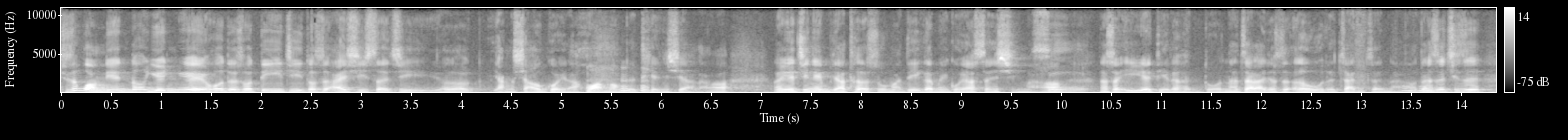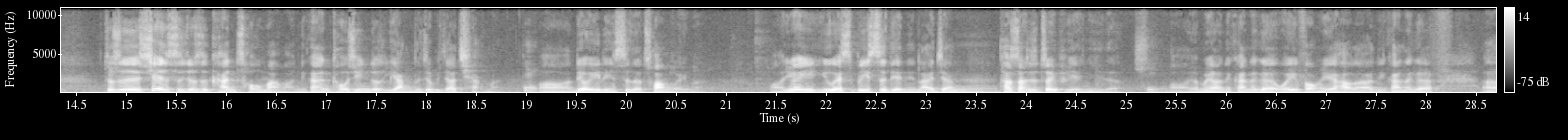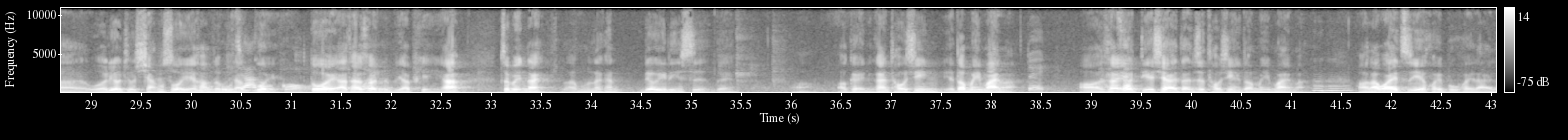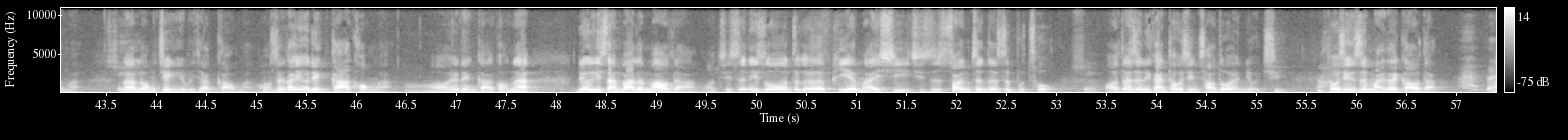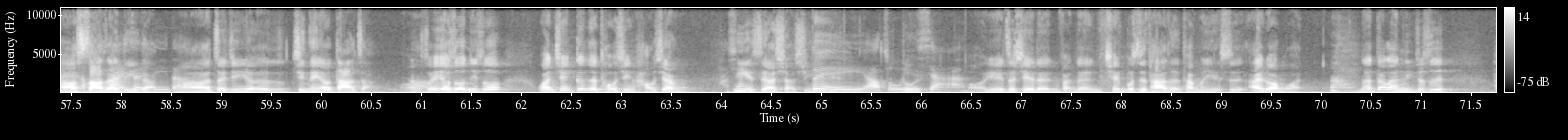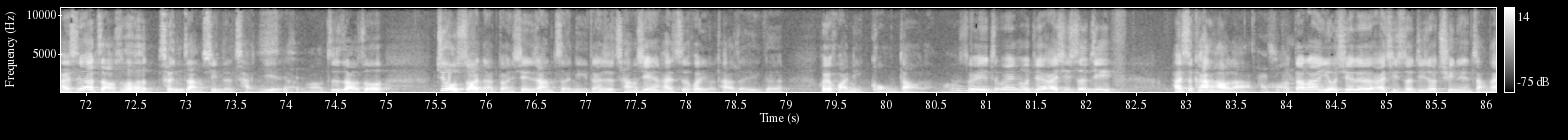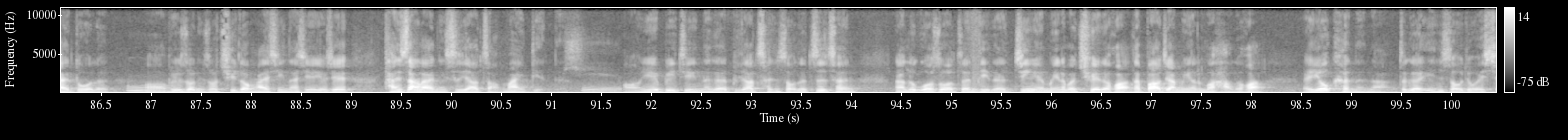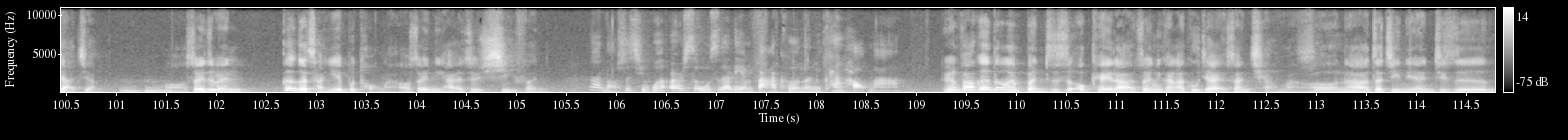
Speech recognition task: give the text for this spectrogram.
其实往年都元月或者说第一季都是 IC 设计，有时候养小鬼啦，画梦的天下了啊。那因为今年比较特殊嘛，第一个美国要升息嘛啊，那时候一月跌了很多。那再来就是俄乌的战争了啊。但是其实就是现实就是看筹码嘛，你看投信就是养的就比较强嘛。对。啊，六一零四的创维嘛。啊，因为 USB 四点零来讲，它算是最便宜的。是。啊，有没有？你看那个微风也好啦，你看那个。呃，五二六九祥硕也好，都比较贵，对啊，它算是比较便宜。啊。这边来，来，我们来看六一零四，对，啊，OK，你看投信也都没卖嘛，对，哦，虽然有跌下来，但是投信也都没卖嘛，好，那外资也回补回来了嘛，那龙建也比较高嘛，哦，所以它有点嘎空了，哦，有点嘎空。那六一三八的茂达，哦，其实你说这个 PMIC 其实算真的是不错，是，哦，但是你看投信操作很有趣，投信是买在高档。然后杀在低档啊，最近又今天又大涨啊，所以有时候你说完全跟着投信，好像你也是要小心一点，对，也要注意一下。哦，因为这些人反正钱不是他的，他们也是爱乱玩啊。那当然你就是还是要找说成长性的产业的啊，至少说就算呢短线上整理，但是长线还是会有它的一个会还你公道了啊。所以这边我觉得 IC 设计。还是看好啦，啊，当然有些的 IC 设计就去年涨太多了，啊，比如说你说驱动 IC 那些，有些弹上来你是要找卖点的，是，哦，因为毕竟那个比较成熟的制程，那如果说整体的晶圆没那么缺的话，它报价没有那么好的话，哎，有可能啊，这个营收就会下降，嗯哼，哦，所以这边各个产业不同了，哦，所以你还要去细分。那老师，请问二四五四的联发科呢？你看好吗？联发科当然本质是 OK 啦，所以你看它股价也算强嘛。哦，那这几年其实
